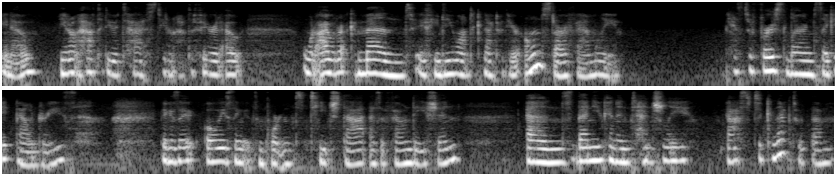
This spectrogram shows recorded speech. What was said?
You know, you don't have to do a test, you don't have to figure it out. What I would recommend if you do want to connect with your own star family is to first learn psychic boundaries because I always think it's important to teach that as a foundation. And then you can intentionally ask to connect with them.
